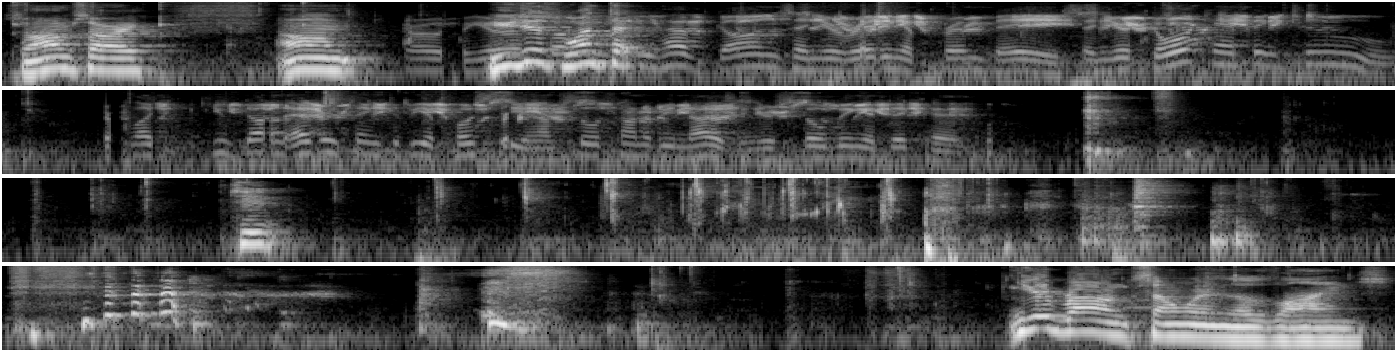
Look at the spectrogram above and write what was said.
So I'm sorry. Um, You you're a just want the- You have guns and you're raiding a prim base and you're door camping too. Like you've done everything to be a pussy and I'm still trying to be nice and you're still being a dickhead. to You're wrong somewhere in those lines.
